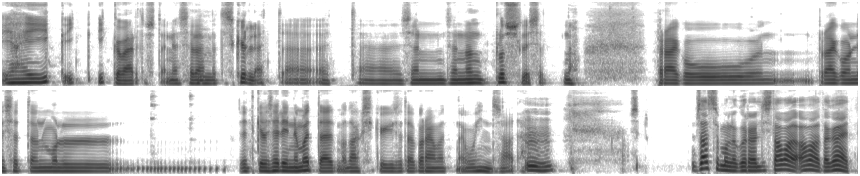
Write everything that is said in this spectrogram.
jah, ei ikka, ikka, ikka väärtustan jah, selles mm. mõttes küll, et, et see on, see on olnud pluss lihtsalt noh, praegu, praegu on lihtsalt, on mul hetkel selline mõte, et ma tahaks ikkagi seda paremat nagu hinda saada. Mm. -hmm saad sa mulle korra lihtsalt ava, avada ka, et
